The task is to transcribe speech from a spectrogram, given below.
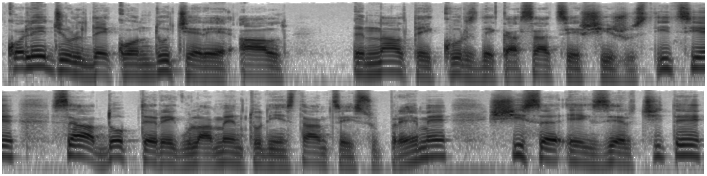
Colegiul de Conducere al Înaltei Curs de Casație și Justiție să adopte regulamentul instanței supreme și să exercite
